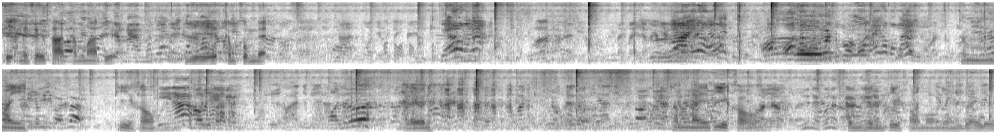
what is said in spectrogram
เตะไม่เคยพลาดทำมาดเยอะ เยสคำคมเนี่ยทำไมพี่เขา อะไรวะเนี่ยทำไมพี่เขาผมเห็นพี่เขามองอย่างเดียวเลย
